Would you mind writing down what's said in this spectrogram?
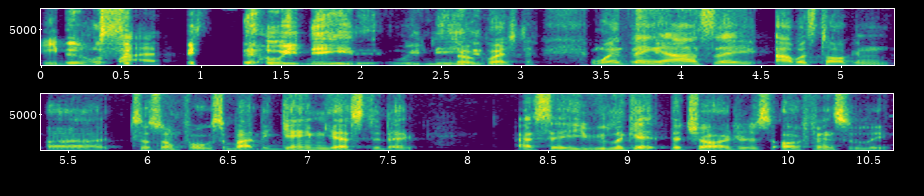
he been was five. we need it. We need no question. One thing I say, I was talking uh, to some folks about the game yesterday. I say, if you look at the Chargers offensively,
